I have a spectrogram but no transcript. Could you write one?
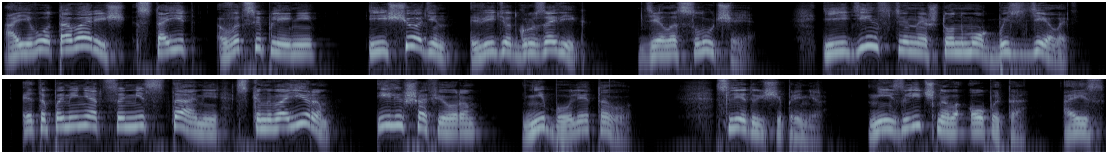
а его товарищ стоит в оцеплении – и еще один ведет грузовик. Дело случая. И единственное, что он мог бы сделать, это поменяться местами с конвоиром или шофером, не более того. Следующий пример. Не из личного опыта, а из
